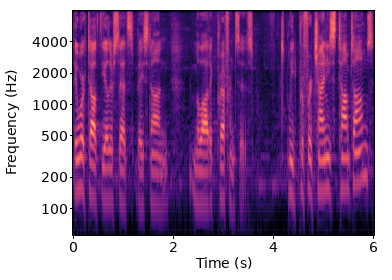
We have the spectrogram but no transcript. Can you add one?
they worked out the other sets based on melodic preferences. We prefer Chinese tom-toms,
